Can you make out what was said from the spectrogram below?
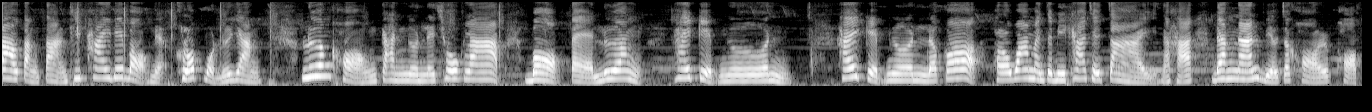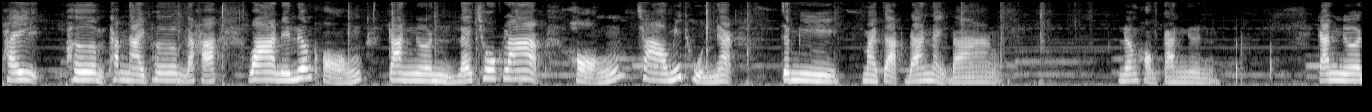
ราวต่างๆ ที่ไพ่ได้บอกเนี่ยครบหมดหรือยังเรื่อง่องของการเงินและโชคลาภบอกแต่เรื่องให้เก็บเงิน ให้เก็บเงินแล้วก็เพราะว่ามันจะมีค่าใช้จ่ายนะคะ ดังนั้นเดี๋ยวจะขอขอไพ่เพิ่มทำนายเพิ่มนะคะ ว่าในเรื่องของการเงินและโชคลาภของชาวมิถุนเนี่ยจะมีมาจากด้านไหนบ้าง เรื่องของการเงิน การเงิน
